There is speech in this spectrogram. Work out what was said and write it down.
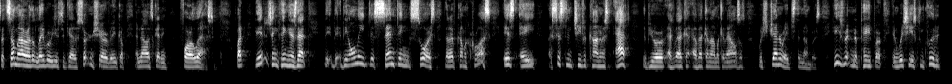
that somehow or other labor used to get a certain share of income, and now it's getting far less. But the interesting thing is that the, the, only dissenting source that I've come across is a assistant chief economist at the Bureau of, Economic Analysis, which generates the numbers. He's written a paper in which he has concluded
